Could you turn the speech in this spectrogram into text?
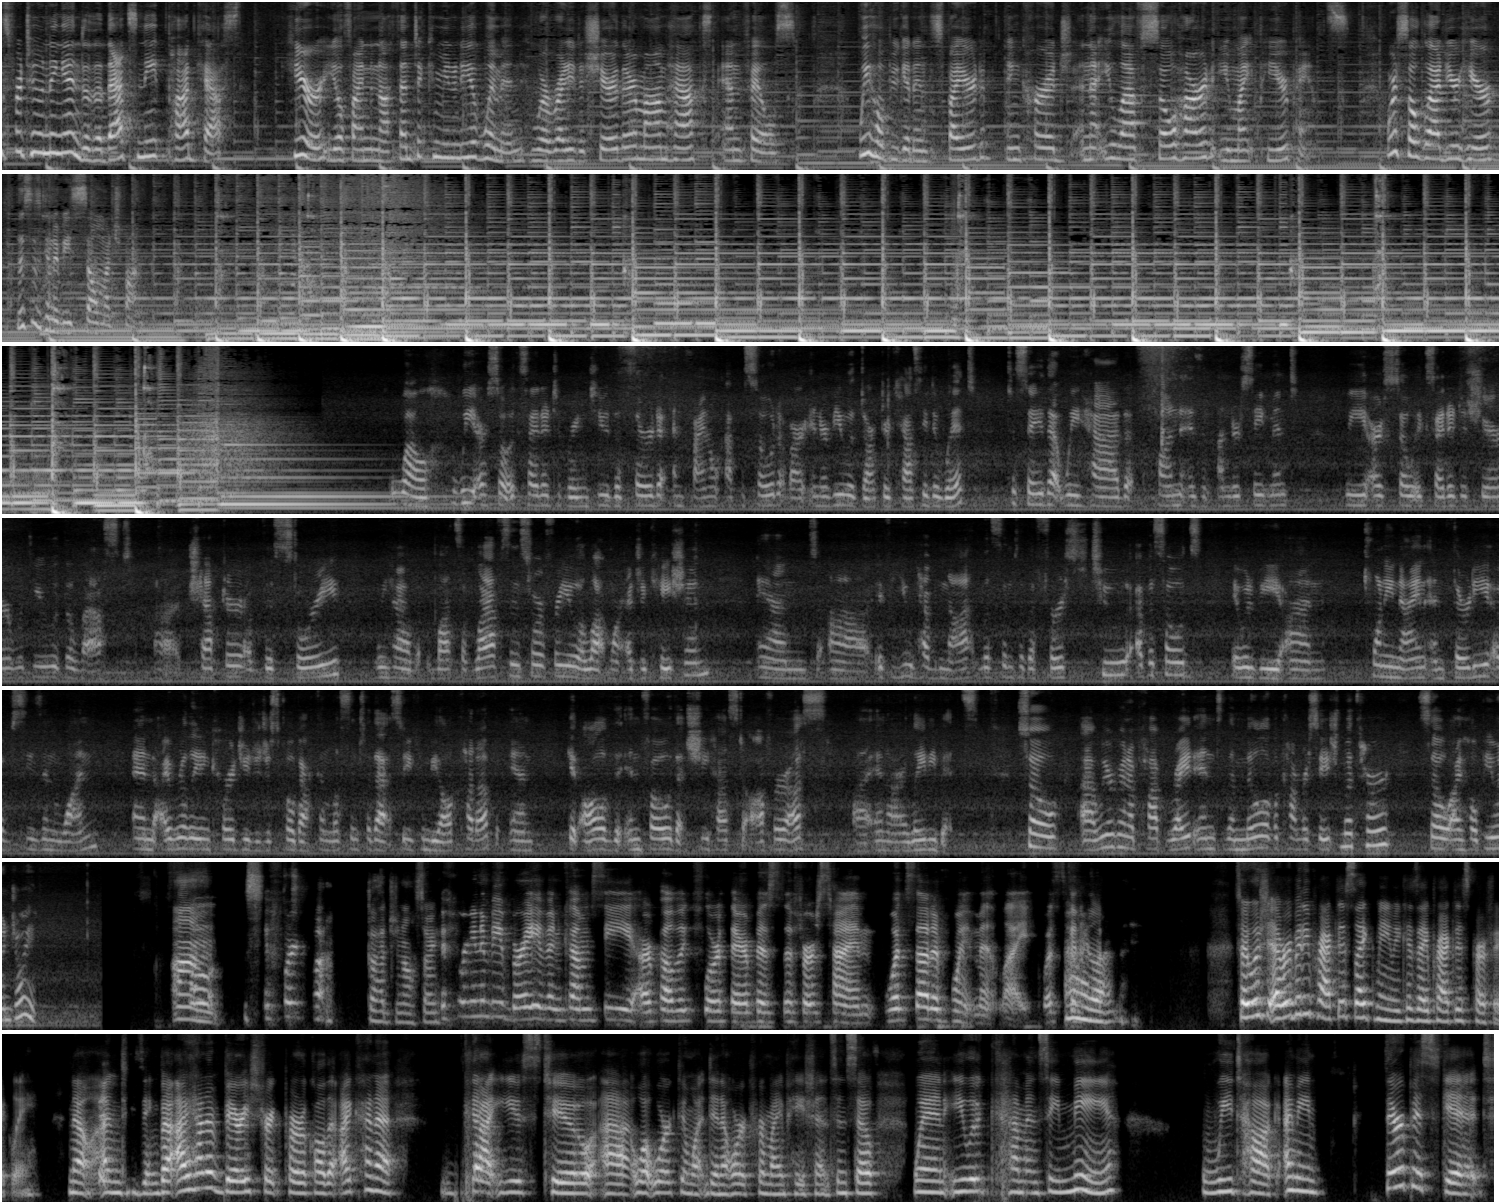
Thanks for tuning in to the That's Neat podcast. Here, you'll find an authentic community of women who are ready to share their mom hacks and fails. We hope you get inspired, encouraged, and that you laugh so hard you might pee your pants. We're so glad you're here. This is going to be so much fun. We are so excited to bring to you the third and final episode of our interview with Dr. Kassie DeWitt. To say that we had fun is an understatement. We are so excited to share with you the last uh, chapter of this story. We have lots of laughs in store for you, a lot more education. And uh, if you have not listened to the first two episodes, it would be on 29 and 30 of season one. And I really encourage you to just go back and listen to that so you can be all caught up and get all of the info that she has to offer us uh, in our Lady Bits. So uh, we are going to pop right into the middle of a conversation with her. So I hope you enjoy. Um, so if we're go ahead, Janelle. Sorry. If we're going to be brave and come see our pelvic floor therapist the first time, what's that appointment like? What's oh, I love it. So I wish everybody practiced like me because I practice perfectly. No, I'm teasing, but I had a very strict protocol that I kind of got used to uh, what worked and what didn't work for my patients. And so when you would come and see me, we talk. I mean, therapists get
